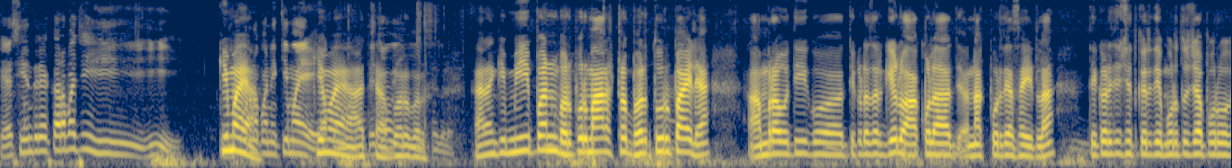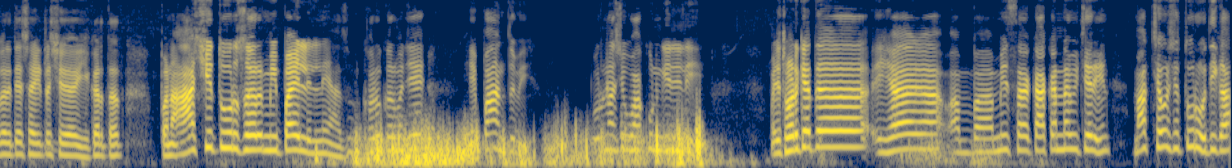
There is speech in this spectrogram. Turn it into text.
त्या सेंद्रिय कर्बाची ही ही. किमाया. किमाया. किमाया अच्छा बरोबर. कारण की मी पण भरपूर महाराष्ट्रभर तूर पाहिल्या. अमरावती गो तिकडं जर गेलो अकोला नागपूर त्या साईडला तिकडचे शेतकरी ते मूर्तजापूर वगैरे त्या साईडला शे- हे करतात. पण अशी तूर सर मी पाहिलेली नाही अजून. खरोखर म्हणजे हे पान तुम्ही. पूर्ण अशी वाकून गेलेली. म्हणजे थोडक्यात ह्या मी स- काकांना विचारीन मागच्या वर्षी तूर होती का?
